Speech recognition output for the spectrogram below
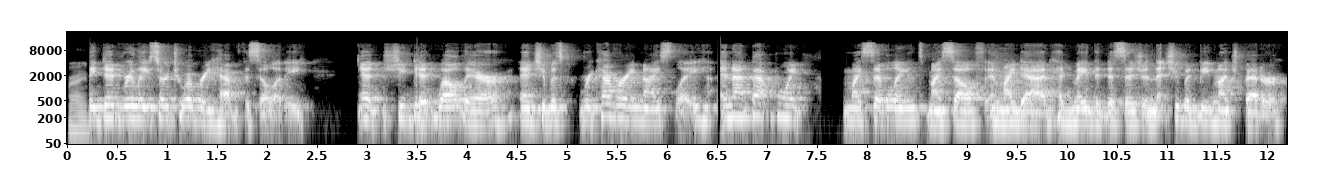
Right. They did release her to a rehab facility and she did well there and she was recovering nicely and at that point my siblings myself and my dad had made the decision that she would be much better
